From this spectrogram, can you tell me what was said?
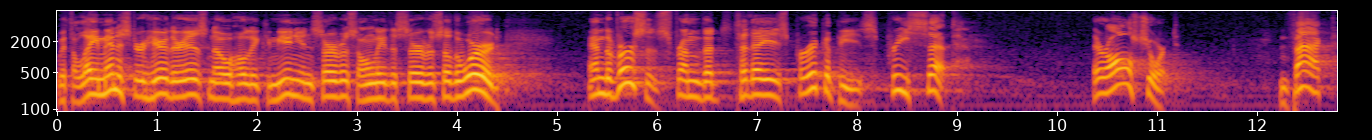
With the lay minister here, there is no Holy Communion service, only the service of the Word. And the verses from the, today's pericopes, preset, they're all short. In fact,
